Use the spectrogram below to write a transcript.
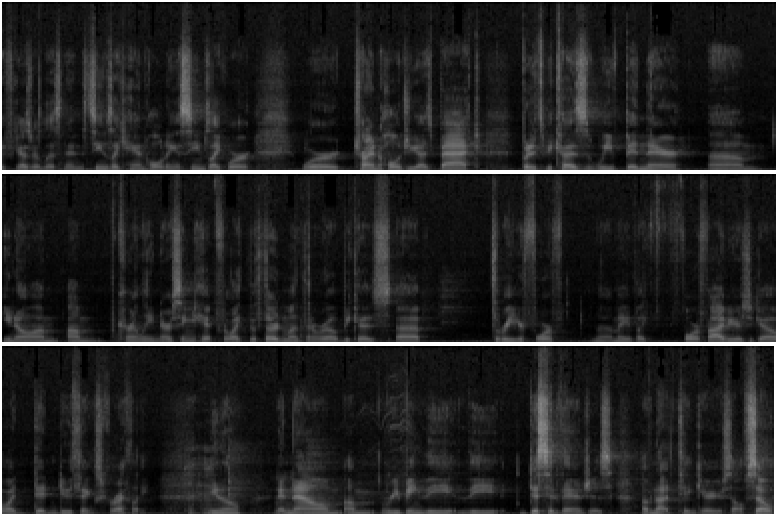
If you guys are listening, it seems like hand holding. It seems like we're we're trying to hold you guys back, but it's because we've been there. Um, you know, I'm I'm currently nursing a hip for like the third month in a row because uh, three or four, uh, maybe like four or five years ago, I didn't do things correctly. You mm-hmm. know, and mm-hmm. now I'm, I'm reaping the the disadvantages of not taking care of yourself. So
